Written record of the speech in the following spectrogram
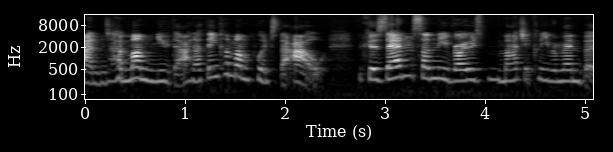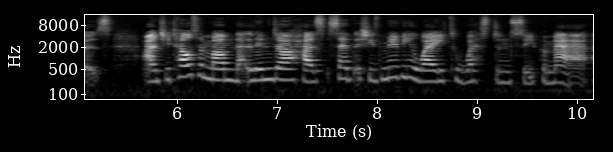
And her mum knew that, and I think her mum pointed that out, because then suddenly Rose magically remembers, and she tells her mum that Linda has said that she's moving away to Weston-super-Mare,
